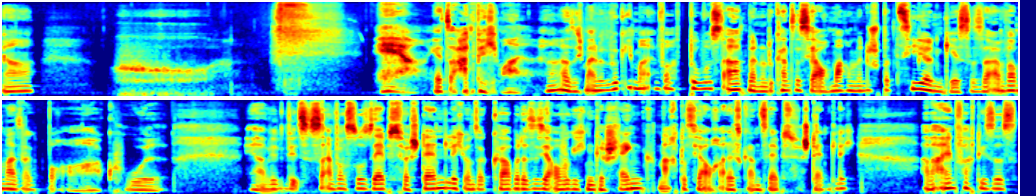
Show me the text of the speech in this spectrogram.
ja, ja, jetzt atme ich mal. Ja, also ich meine wirklich mal einfach bewusst atmen. Und du kannst das ja auch machen, wenn du spazieren gehst, dass du einfach mal sagst, boah, cool. Ja, es ist einfach so selbstverständlich. Unser Körper, das ist ja auch wirklich ein Geschenk, macht das ja auch alles ganz selbstverständlich aber einfach dieses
